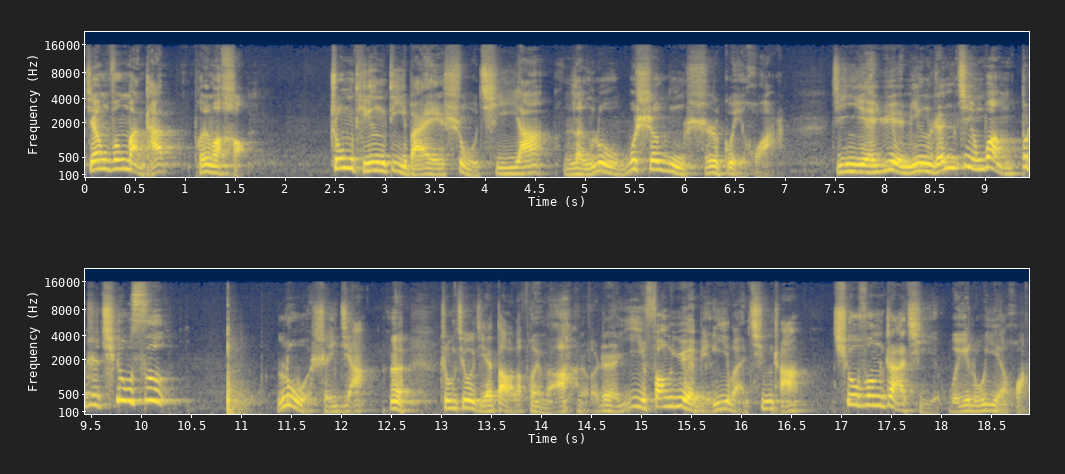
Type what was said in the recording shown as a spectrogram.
江风漫谈，朋友们好。中庭地白树栖鸦，冷露无声湿桂花。今夜月明人尽望，不知秋思落谁家？哼，中秋节到了，朋友们啊，我这一方月饼一碗清茶，秋风乍起，围炉夜话。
